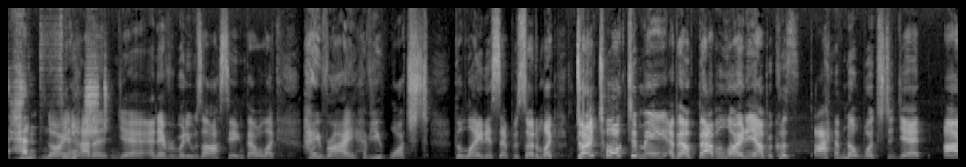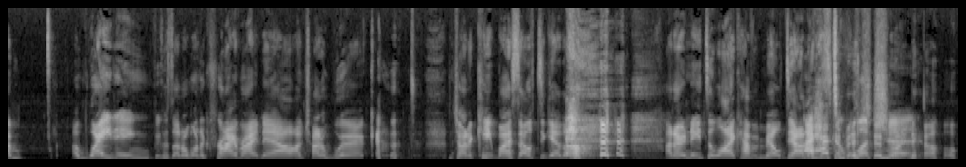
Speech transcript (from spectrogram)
hadn't No, finished. it hadn't. Yeah, and everybody was asking. They were like, "Hey, Rai, have you watched the latest episode?" I'm like, "Don't talk to me about Babylonia because I have not watched it yet. I'm, I'm waiting because I don't want to cry right now. I'm trying to work. I'm trying to keep myself together. I don't need to like have a meltdown. I had to watch right it. now.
